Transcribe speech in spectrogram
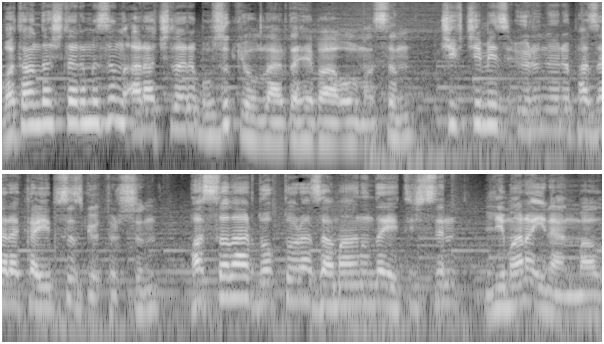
Vatandaşlarımızın araçları bozuk yollarda heba olmasın, çiftçimiz ürününü pazara kayıpsız götürsün, hastalar doktora zamanında yetişsin, limana inen mal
